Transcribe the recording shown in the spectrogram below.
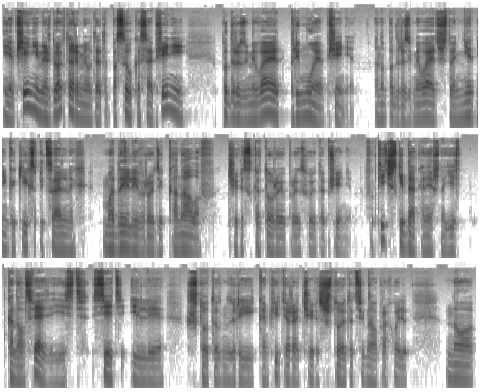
И общение между акторами, вот эта посылка сообщений, подразумевает прямое общение. Оно подразумевает, что нет никаких специальных моделей вроде каналов через которые происходит общение. Фактически, да, конечно, есть канал связи, есть сеть или что-то внутри компьютера, через что этот сигнал проходит. Но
